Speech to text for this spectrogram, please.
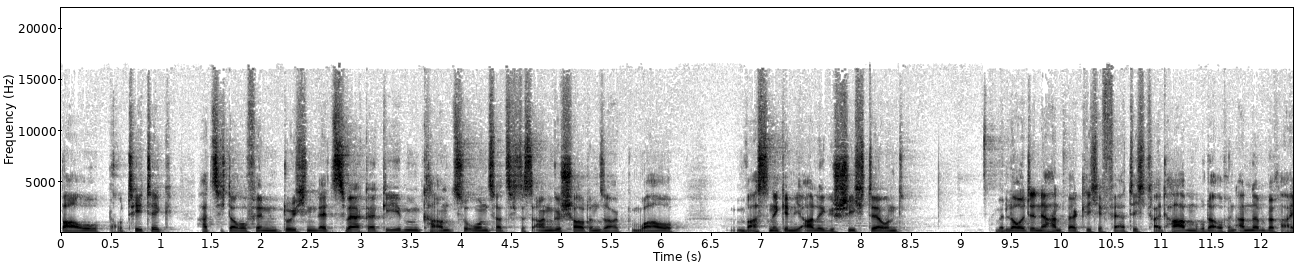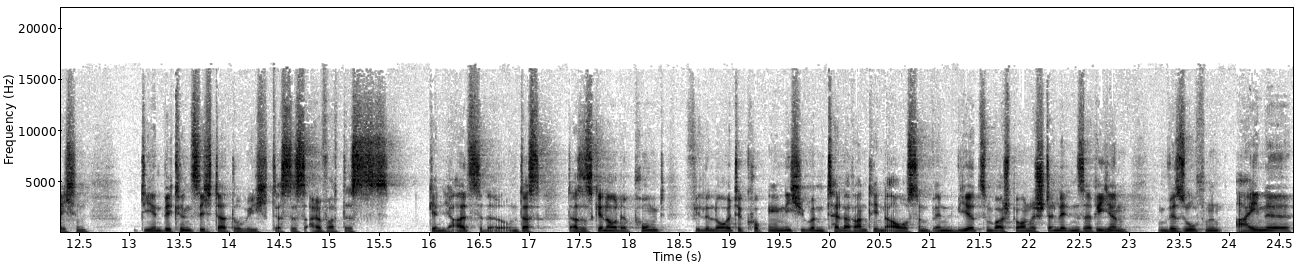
Bau Prothetik. Hat sich daraufhin durch ein Netzwerk ergeben, kam zu uns, hat sich das angeschaut und sagt, wow, was eine geniale Geschichte. Und wenn Leute eine handwerkliche Fertigkeit haben oder auch in anderen Bereichen, die entwickeln sich dadurch. Das ist einfach das Genialste. Und das, das ist genau der Punkt. Viele Leute gucken nicht über den Tellerrand hinaus. Und wenn wir zum Beispiel auch eine Stelle inserieren und wir suchen eine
